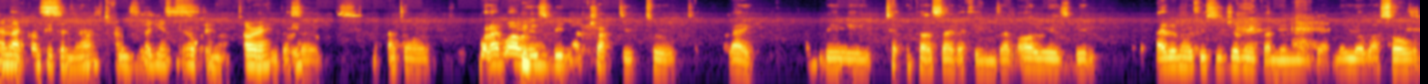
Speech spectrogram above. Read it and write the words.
and not not computer not science. Oh, so you- physics, okay, not all right. computer okay. science at all. But I've always been attracted to like the technical side of things. I've always been. I don't know if it's Jamaican in me, but I love a sound.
